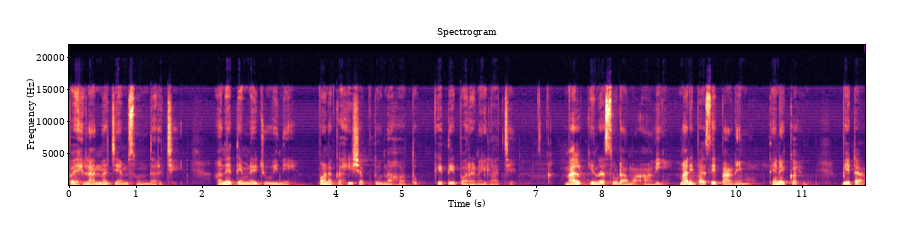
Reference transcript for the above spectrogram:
પહેલાંના જેમ સુંદર છે. અને તેમણે જોઈને પણ કહી શકતું ન હતું કે તે પરણેલા છે. માલકીન રસોડામાં આવી. મારી પાસે પાણીમાં તેને કહ્યું. બેટા,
